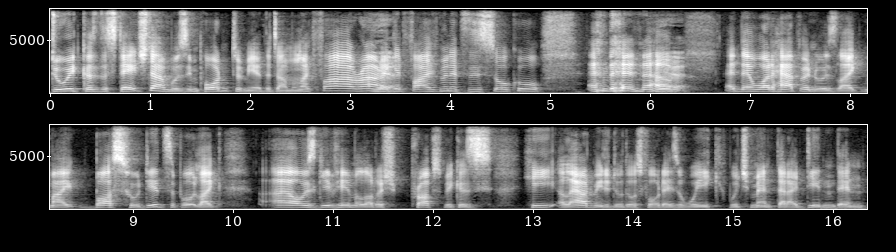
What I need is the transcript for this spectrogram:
do it because the stage time was important to me at the time. I'm like far out i get five minutes. This is so cool. And then um, Yeah. and then what happened was like my boss who did support like i always give him a lot of sh- props because he allowed me to do those four days a week which meant that i didn't then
